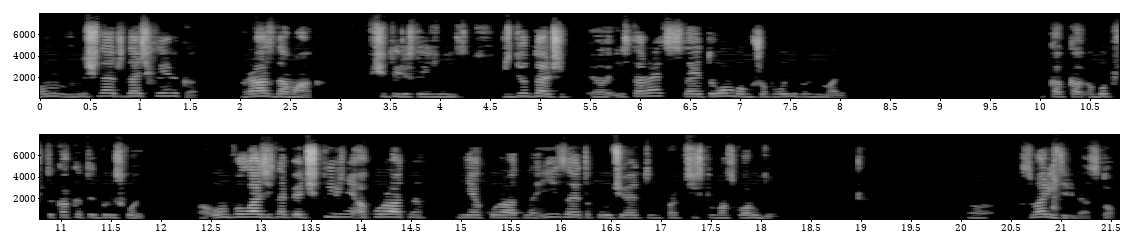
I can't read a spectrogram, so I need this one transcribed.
Он начинает ждать Хэвика. Раз дамаг в 400 единиц. Ждет дальше э, и старается стоять ромбом, чтобы его не пробивали. Как, как, в общем-то, как это и происходит. А он вылазит на 5-4 неаккуратно, неаккуратно, и за это получает практически Москву орудие. А, смотрите, ребят, стоп.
